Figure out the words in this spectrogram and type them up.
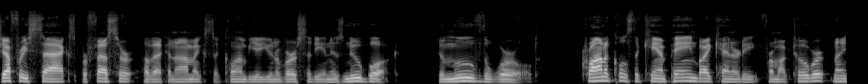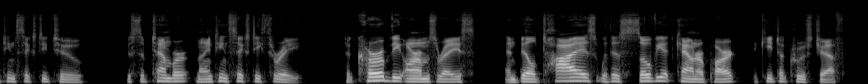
Jeffrey Sachs, professor of economics at Columbia University, in his new book, To Move the World, chronicles the campaign by Kennedy from October 1962 to September 1963 to curb the arms race and build ties with his Soviet counterpart, Nikita Khrushchev.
